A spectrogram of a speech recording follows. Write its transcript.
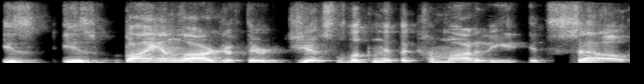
is is by and large, if they're just looking at the commodity itself,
